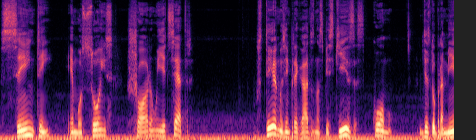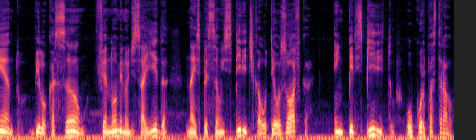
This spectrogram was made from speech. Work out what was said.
sentem emoções, choram e etc. Os termos empregados nas pesquisas, como desdobramento, bilocação, fenômeno de saída na expressão espíritica ou teosófica, em perispírito ou corpo astral.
